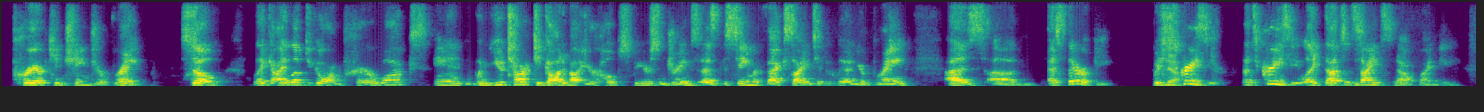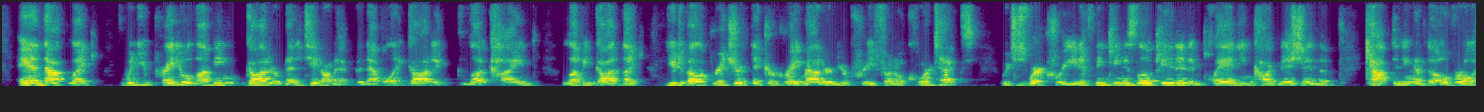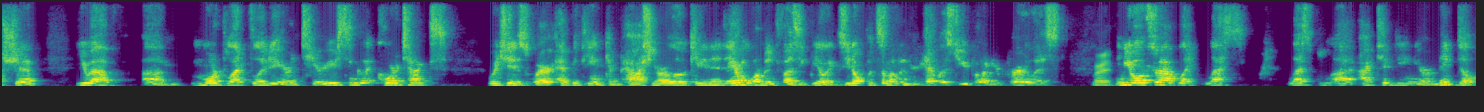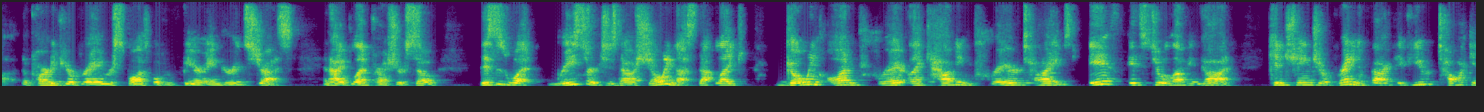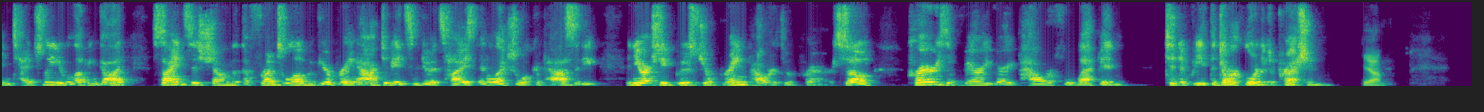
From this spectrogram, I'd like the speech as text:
prayer can change your brain. So, like I love to go on prayer walks. And when you talk to God about your hopes, fears, and dreams, it has the same effect scientifically on your brain as um, as therapy, which yeah. is crazy. That's crazy. Like that's what science is now finding. And that like when you pray to a loving God or meditate on a benevolent God, a kind, loving God, like you develop richer, thicker gray matter in your prefrontal cortex, which is where creative thinking is located and planning, cognition, the captaining of the overall ship. You have um, more blood flow to your anterior cingulate cortex, which is where empathy and compassion are located, and warm and fuzzy feelings. You don't put someone on your hit list; you put on your prayer list. Right. And you also have like less less uh, activity in your amygdala, the part of your brain responsible for fear, anger, and stress, and high blood pressure. So this is what research is now showing us that like going on prayer, like having prayer times, if it's to a loving God, can change your brain. In fact, if you talk intentionally to a loving God, science has shown that the frontal lobe of your brain activates into its highest intellectual capacity, and you actually boost your brain power through prayer. So, prayer is a very, very powerful weapon to defeat the dark lord of depression. Yeah.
